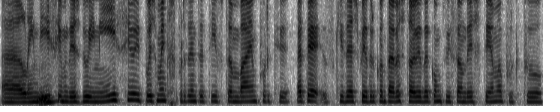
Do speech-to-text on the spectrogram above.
ah, lindíssimo Uhum. desde o início, e depois muito representativo também, porque até se quiseres, Pedro, contar a história da composição deste tema, porque tu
